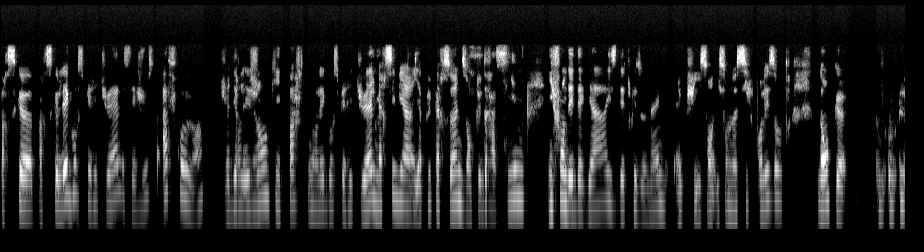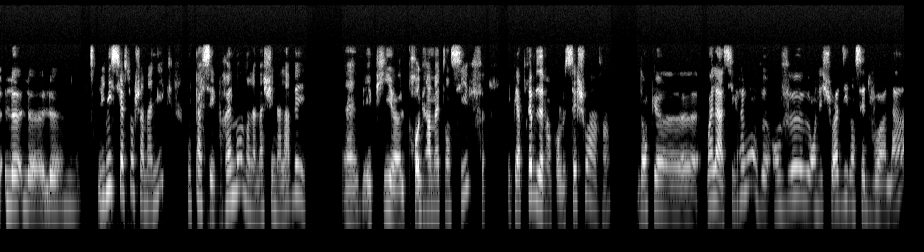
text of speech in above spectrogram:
parce que parce que l'ego spirituel c'est juste affreux. Hein. Je veux dire les gens qui partent dans l'ego spirituel, merci bien, il n'y a plus personne, ils ont plus de racines, ils font des dégâts, ils se détruisent eux-mêmes et puis ils sont ils sont nocifs pour les autres. Donc euh, l'initiation chamanique, vous passez vraiment dans la machine à laver. Euh, et puis euh, le programme intensif, et puis après vous avez encore le séchoir. Hein. Donc euh, voilà, si vraiment on veut, on veut, on est choisi dans cette voie-là,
